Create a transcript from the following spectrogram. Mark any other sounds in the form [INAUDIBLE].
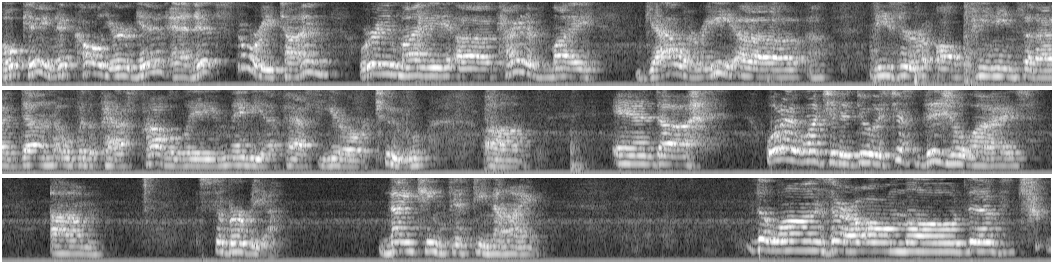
Okay, Nik Colyer again, and it's story time. We're in my uh, kind of my gallery. Uh, these are all paintings that I've done over the past, probably maybe the past year or two. Um, and uh, what I want you to do is just visualize um, suburbia, 1959 the lawns are all mowed, the,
